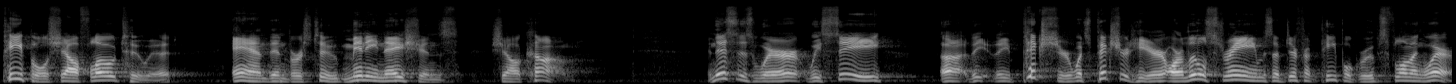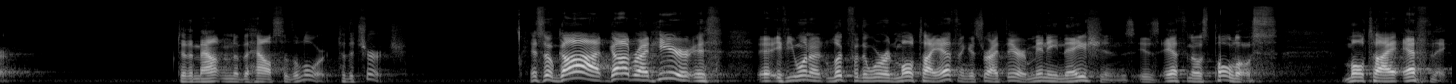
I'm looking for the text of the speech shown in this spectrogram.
People shall flow to it, and then verse 2 many nations shall come. And this is where we see uh, the, the picture, what's pictured here are little streams of different people groups flowing where? To the mountain of the house of the Lord, to the church. And so, God, God right here is, if you want to look for the word multi ethnic, it's right there. Many nations is ethnos polos, multi ethnic,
